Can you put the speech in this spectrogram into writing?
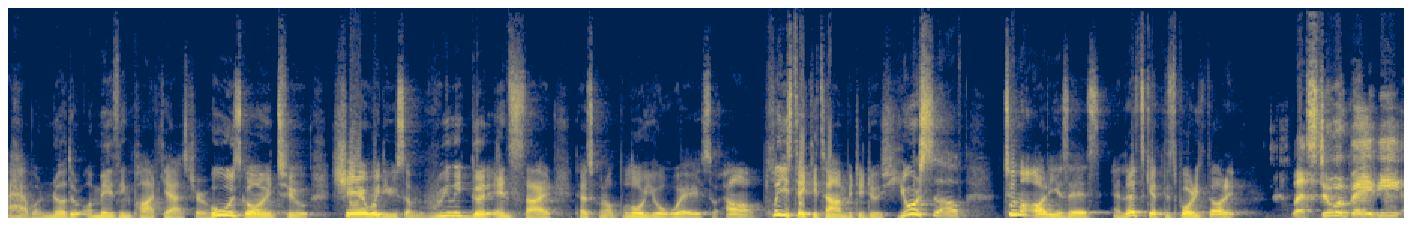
I have another amazing podcaster who is going to share with you some really good insight that's going to blow you away. So, Alan, please take your time to introduce yourself to my audiences and let's get this party started. Let's do it, baby.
